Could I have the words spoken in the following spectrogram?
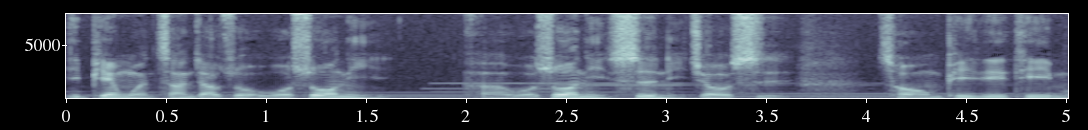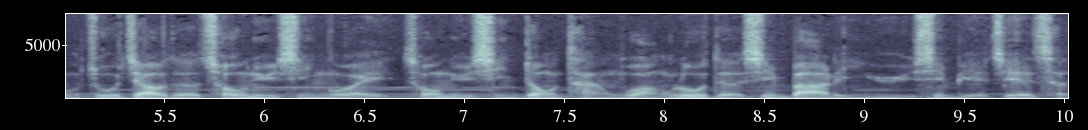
一篇文章叫做“我说你，呃，我说你是你就是”，从 PDT 母猪教的丑女行为、丑女行动谈网络的性霸凌与性别阶层，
